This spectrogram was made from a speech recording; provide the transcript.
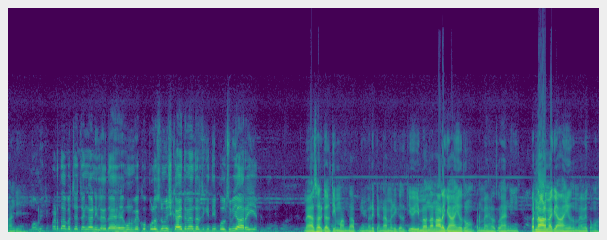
ਹਾਂਜੀ। ਨੌਵੀਂ ਚ ਪੜਦਾ ਬੱਚਾ ਚੰਗਾ ਨਹੀਂ ਲੱਗਦਾ। ਇਹ ਹੁਣ ਵੇਖੋ ਪੁਲਿਸ ਨੂੰ ਵੀ ਸ਼ਿਕਾਇਤ ਨਾ ਦਰਜ ਕੀਤੀ। ਪੁਲਿਸ ਵੀ ਆ ਰਹੀ ਹੈ। ਮੈਂ ਸਰ ਗਲਤੀ ਮੰਨਦਾ ਆਪਣੀ। ਮੇਰੇ ਕਹਿੰਦਾ ਮੇਰੀ ਗਲਤੀ ਹੋਈ। ਮੈਂ ਉਹਨਾਂ ਨਾਲ ਗਿਆ ਸੀ ਉਦੋਂ ਪਰ ਮੈਂ ਉਦੋਂ ਹੈ ਨਹੀਂ। ਪਰ ਨਾਲ ਮੈਂ ਗਿਆ ਸੀ ਉਦੋਂ ਮੈਂ ਵੀ ਕਹਾਂ।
